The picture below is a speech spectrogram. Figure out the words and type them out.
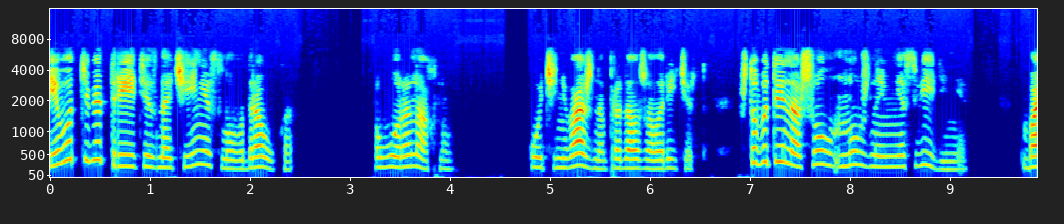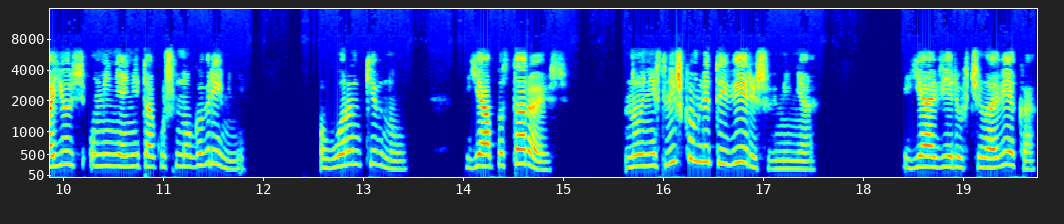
И вот тебе третье значение слова «драука». Уоррен ахнул. «Очень важно», — продолжал Ричард, — «чтобы ты нашел нужные мне сведения. Боюсь, у меня не так уж много времени». Уоррен кивнул. Я постараюсь. Но не слишком ли ты веришь в меня? Я верю в человека,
